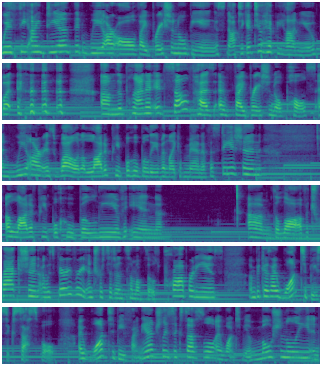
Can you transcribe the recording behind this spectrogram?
with the idea that we are all vibrational beings, not to get too hippie on you, but um, the planet itself has a vibrational pulse, and we are as well. And a lot of people who believe in like manifestation a lot of people who believe in um, the law of attraction. I was very, very interested in some of those properties um, because I want to be successful. I want to be financially successful. I want to be emotionally and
